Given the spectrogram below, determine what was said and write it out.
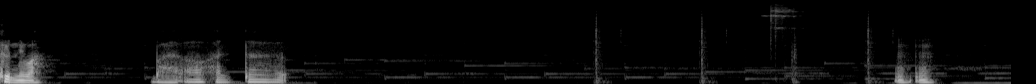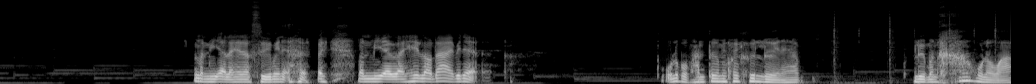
ขึ้นไหมวะ By all Hunter อืมอืมมันมีอะไรให้เราซื้อไหมเนี่ยเอ้ยมันมีอะไรให้เราได้ไหมเนี่ย โอ้ระบบฮันเตอร์ไม่ค่อยขึ้นเลยนะครับ หรือมันเข้าแล้ววะ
